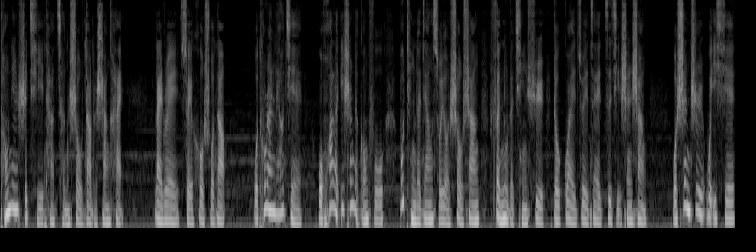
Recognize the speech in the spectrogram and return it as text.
童年时期他曾受到的伤害。赖瑞随后说道：“我突然了解，我花了一生的功夫，不停的将所有受伤、愤怒的情绪都怪罪在自己身上。我甚至为一些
